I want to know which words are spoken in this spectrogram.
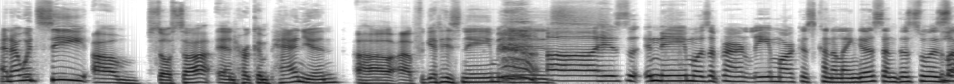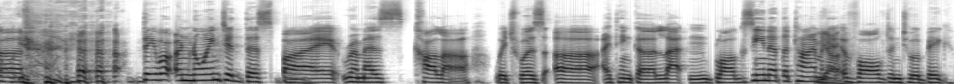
And I would see um, Xoxa and her companion, uh, I forget his name is. Uh, his name was apparently Marcus Cunnilingus. And this was, uh, they were anointed this by mm. Remez Cala, which was, uh, I think, a Latin blog zine at the time. And yeah. it evolved into a big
